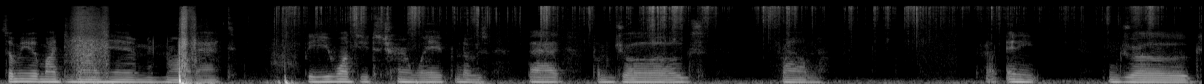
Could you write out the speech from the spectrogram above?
Some of you might deny him and all that, but he wants you to turn away from those bad, from drugs, from from any from drugs,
